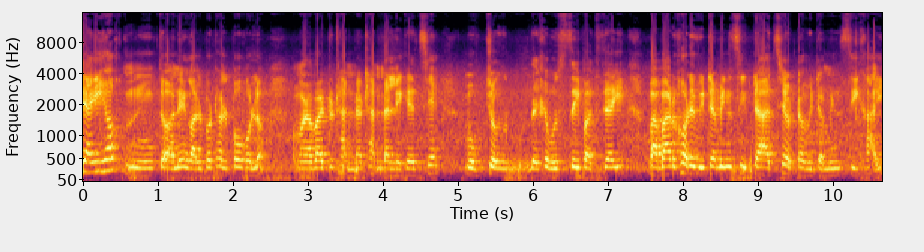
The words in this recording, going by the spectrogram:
যাই হোক তো অনেক গল্প টল্প হলো। আমার আবার একটু ঠান্ডা ঠান্ডা লেগেছে মুখ চোখ দেখে বুঝতেই পারছি। যাই বাবার ঘরে ভিটামিন সিটা আছে ওটা ভিটামিন সি খাই।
